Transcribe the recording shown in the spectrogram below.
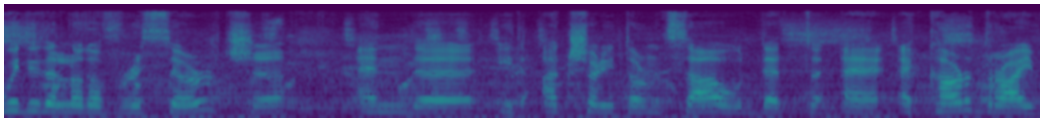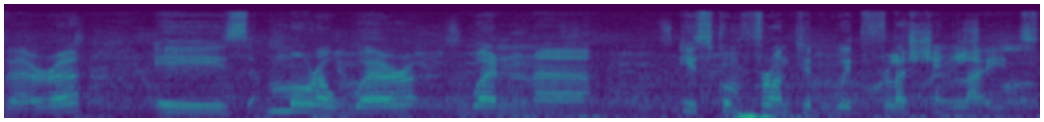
we did a lot of research, and uh, it actually turns out that a, a, car driver is more aware when uh, is confronted with flashing lights.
